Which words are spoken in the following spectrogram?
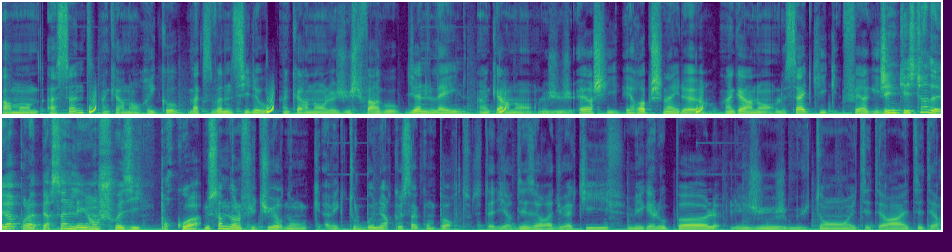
Armand Assent, incarnant Rico, Max von Sydow, incarnant le juge Fargo, Diane Lane, incarnant le juge Hershey, et Rob Schneider, incarnant le sidekick Fergie. J'ai une question d'ailleurs pour la personne l'ayant choisi. Pourquoi? Nous sommes dans le futur donc, avec tout le bonheur que ça comporte, c'est-à-dire désert radioactif, mégalopole, les juges, mutants, etc., etc.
